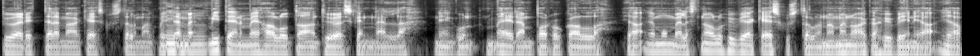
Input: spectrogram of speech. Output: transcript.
pyörittelemään keskustelemaan, että miten, mm-hmm. me, miten me halutaan työskennellä niin kuin meidän porukalla. Ja, ja mun mielestä ne on ollut hyviä keskusteluja, ne on mennyt aika hyvin ja, ja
